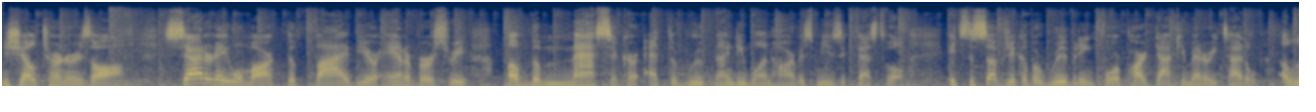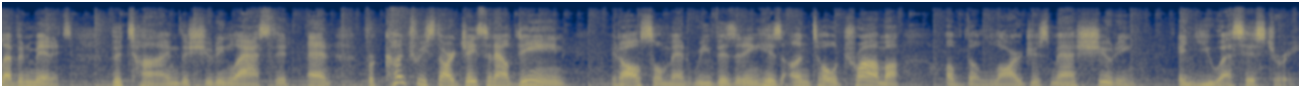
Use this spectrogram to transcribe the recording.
Nichelle Turner is off. Saturday will mark the five year anniversary of the massacre at the Route 91 Harvest Music Festival. It's the subject of a riveting four part documentary titled 11 Minutes The Time the Shooting Lasted. And for country star Jason Aldean, it also meant revisiting his untold trauma of the largest mass shooting in U.S. history.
